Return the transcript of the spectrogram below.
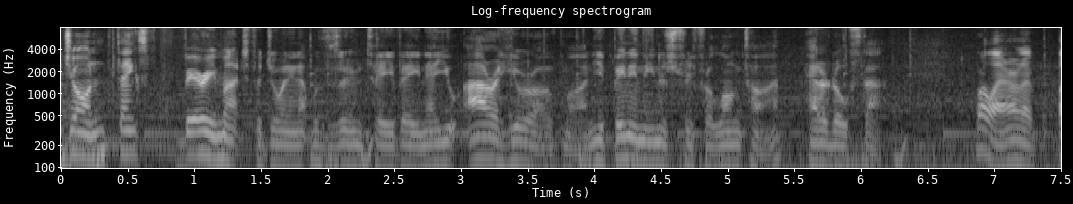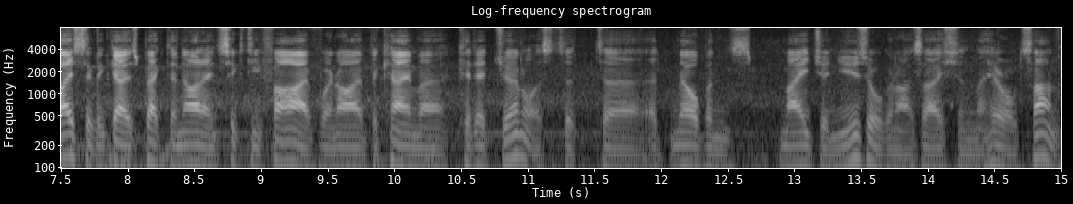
John, thanks very much for joining up with Zoom TV. Now, you are a hero of mine. You've been in the industry for a long time. How did it all start? Well, Aaron, it basically goes back to 1965 when I became a cadet journalist at, uh, at Melbourne's major news organisation, the Herald Sun.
